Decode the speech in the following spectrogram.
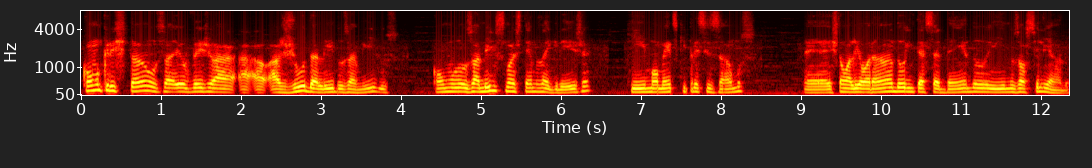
como cristãos, eu vejo a, a, a ajuda ali dos amigos, como os amigos que nós temos na igreja, que em momentos que precisamos, é, estão ali orando, intercedendo e nos auxiliando,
